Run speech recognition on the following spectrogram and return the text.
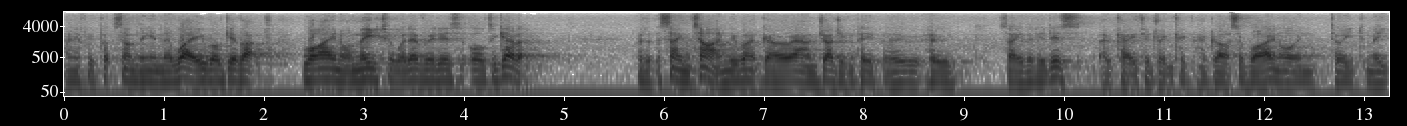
And if we put something in their way, we'll give up wine or meat or whatever it is altogether. But at the same time, we won't go around judging people who, who say that it is okay to drink a, a glass of wine or in, to eat meat.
